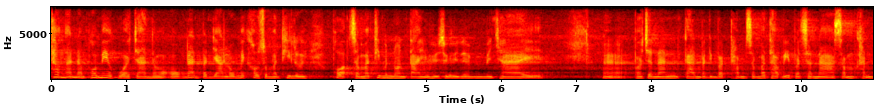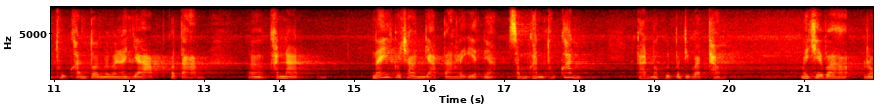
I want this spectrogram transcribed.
ถ้างั้นนะพ่อแม่ครูอาจารย์ถ้ามาออกด้านปัญญาเราไม่เข้าสมาธิเลย เพราะสมาธิมันนอนตายอยู่เฉยๆเนี่ยไม่ใช่ เพราะฉะนั้นการปฏิบัติธรรมสมถวิปัสนาสำคัญทุกขั้นตอนไม่ว่าหยาบก็ตามขนาดไหนก็ช่างหยาบกลางละเอียดเนี่ยสำคัญทุกขั้น การประพฤติปฏิบัติธรรมไม่ใช่ว่าเรา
